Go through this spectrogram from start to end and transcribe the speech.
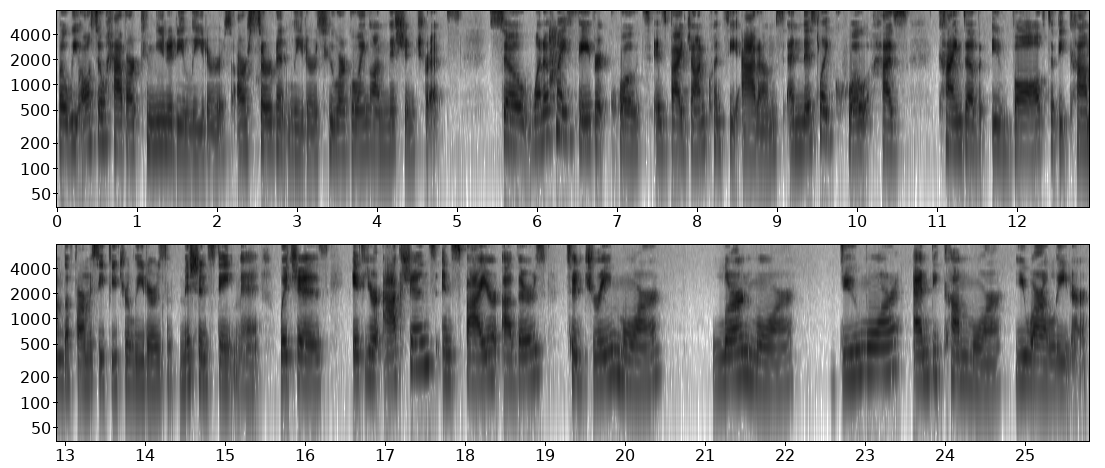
but we also have our community leaders, our servant leaders who are going on mission trips. So, one of my favorite quotes is by John Quincy Adams, and this like quote has kind of evolved to become the Pharmacy Future Leaders mission statement, which is if your actions inspire others to dream more, learn more, do more, and become more, you are a leader.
